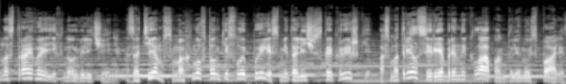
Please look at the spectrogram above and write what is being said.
настраивая их на увеличение. Затем, смахнув тонкий слой пыли с металлической крышки, осмотрел серебряный клапан длиной с палец,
